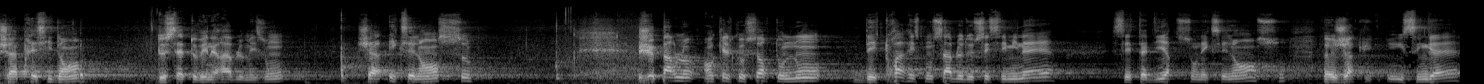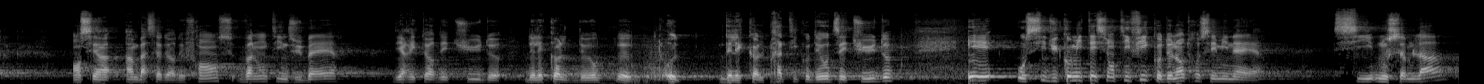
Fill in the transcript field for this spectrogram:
Cher Président de cette vénérable maison, chère Excellence, je parle en quelque sorte au nom des trois responsables de ces séminaires, c'est-à-dire Son Excellence euh, Jacques Hissinger, ancien ambassadeur de France, Valentine Zuber, directeur d'études de l'école de, de l'école pratique des hautes études, et aussi du comité scientifique de notre séminaire. Si nous sommes là,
